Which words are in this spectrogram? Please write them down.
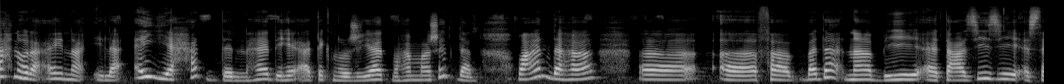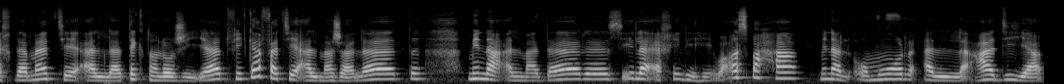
نحن رأينا إلى أي حد هذه التكنولوجيات مهمة جدا وعندها فبدأنا بتعزيز استخدامات التكنولوجيات في كافة المجالات من المدارس إلى آخره وأصبح من الأمور العادية.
